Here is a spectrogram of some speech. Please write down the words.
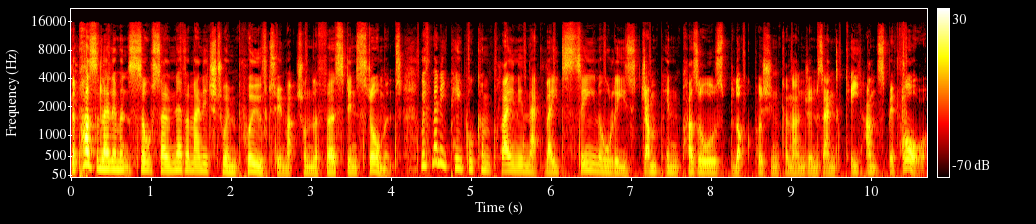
The puzzle elements also never managed to improve too much on the first instalment, with many people complaining that they'd seen all these jumping puzzles, block pushing conundrums, and key hunts before.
